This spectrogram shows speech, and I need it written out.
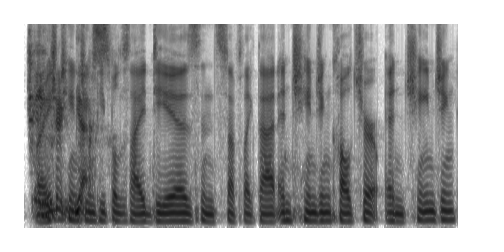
changing right? Changing yes. people's ideas and stuff like that, and changing culture and changing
